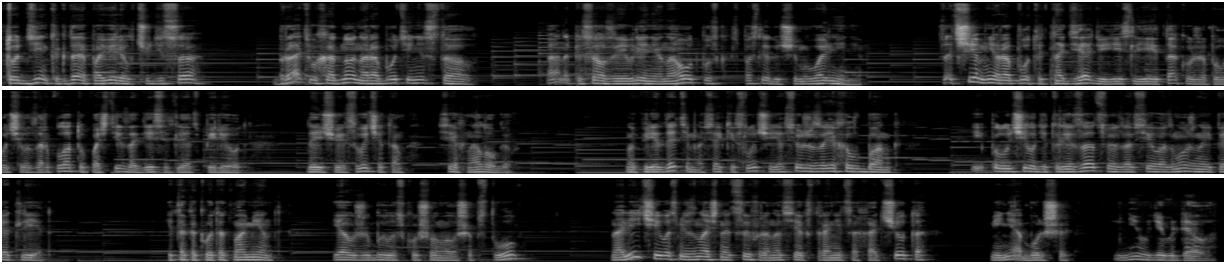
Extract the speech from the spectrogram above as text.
тот день, когда я поверил в чудеса, брать выходной на работе не стал, а написал заявление на отпуск с последующим увольнением. Зачем мне работать на дядю, если я и так уже получил зарплату почти за 10 лет вперед, да еще и с вычетом всех налогов. Но перед этим, на всякий случай, я все же заехал в банк и получил детализацию за все возможные 5 лет. И так как в этот момент я уже был искушен волшебством, Наличие восьмизначной цифры на всех страницах отчета меня больше не удивляло.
